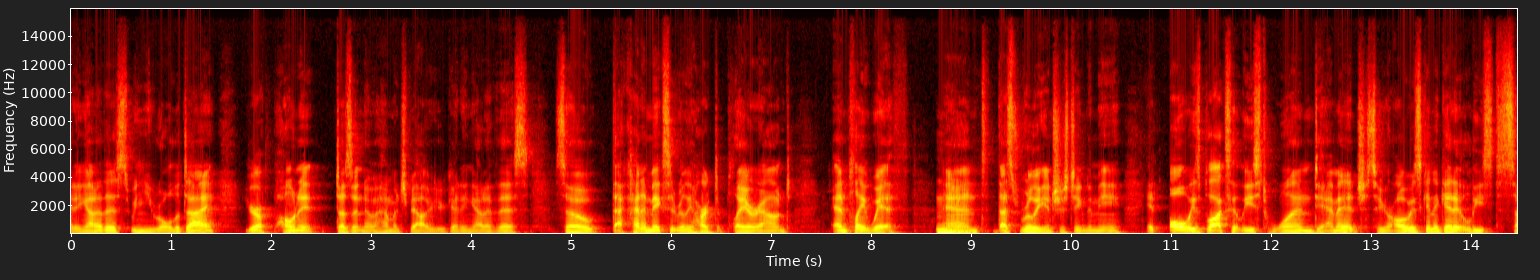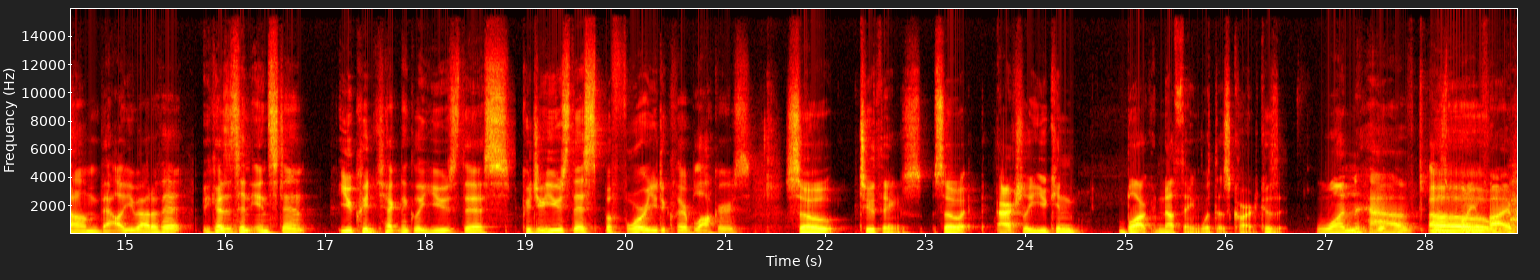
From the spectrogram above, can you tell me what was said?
getting out of this when you roll the die. Your opponent doesn't know how much value you're getting out of this. So that kind of makes it really hard to play around and play with. Mm-hmm. And that's really interesting to me. It always blocks at least one damage, so you're always going to get at least some value out of it. Because it's an instant, you could technically use this. Could you use this before you declare blockers? So two things. So actually, you can block nothing with this card because One halved is Oh, 0.5 half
